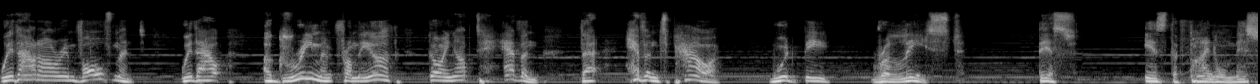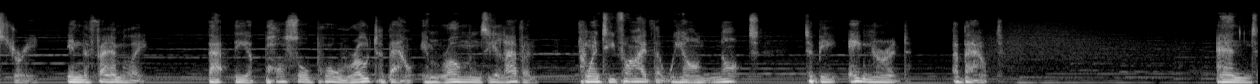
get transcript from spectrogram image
without our involvement, without agreement from the earth going up to heaven, that heaven's power would be released. This is the final mystery in the family that the Apostle Paul wrote about in Romans 11 25 that we are not to be ignorant about. And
